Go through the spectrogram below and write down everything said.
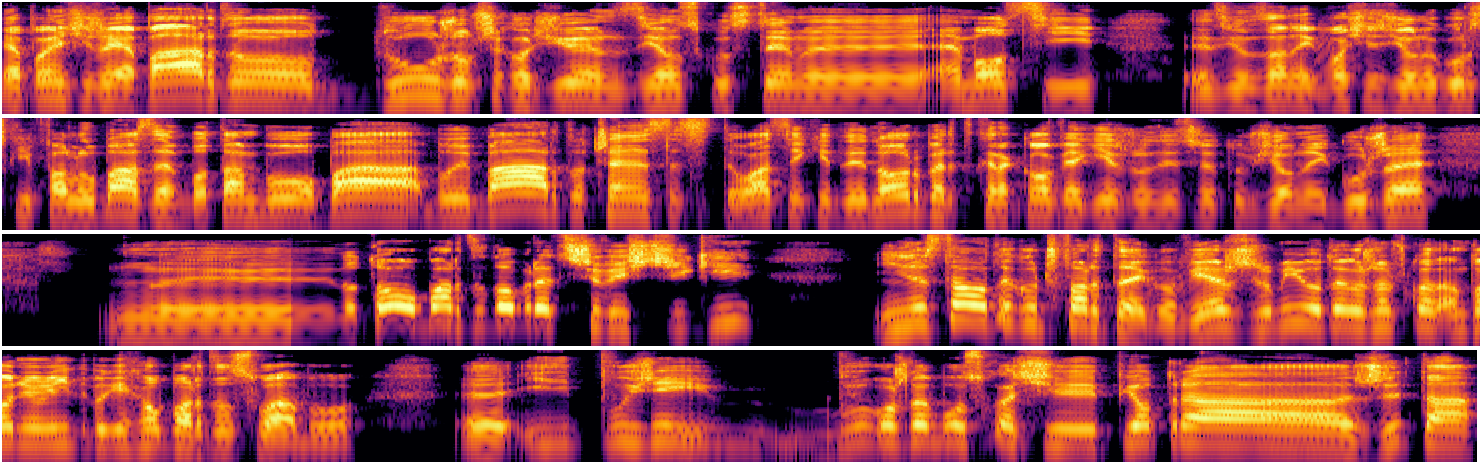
ja powiem Ci, że ja bardzo dużo przechodziłem w związku z tym y, emocji y, związanych właśnie z Zielonogórskim falubazem, bo tam było ba były bardzo częste sytuacje, kiedy Norbert Krakowiak jeżdżąc jeszcze tu w Zielonej Górze, yy, no to bardzo dobre trzy wyścigi i nie zostało tego czwartego, wiesz, mimo tego, że na przykład Antonio Lindberg jechał bardzo słabo i później można było słuchać Piotra Żyta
